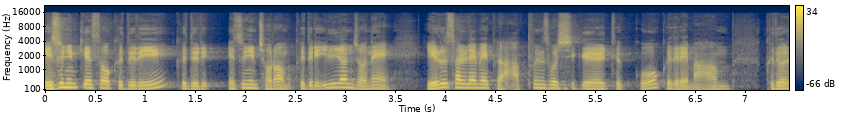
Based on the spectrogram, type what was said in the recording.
예수님께서 그들이 그들이 예수님처럼 그들이 1년 전에 예루살렘의 그 아픈 소식을 듣고 그들의 마음 그들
